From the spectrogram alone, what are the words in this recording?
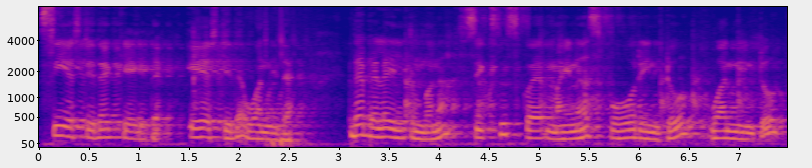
ಸಿ ಎಷ್ಟಿದೆ? ಕೆ ಇದೆ. ಎ ಎಷ್ಟಿದೆ? ಒನ್ ಇದೆ. ಅದೇ ಬೆಲೆ ಇಲ್ಲಿ ತುಂಬೋಣ six square minus four into one into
